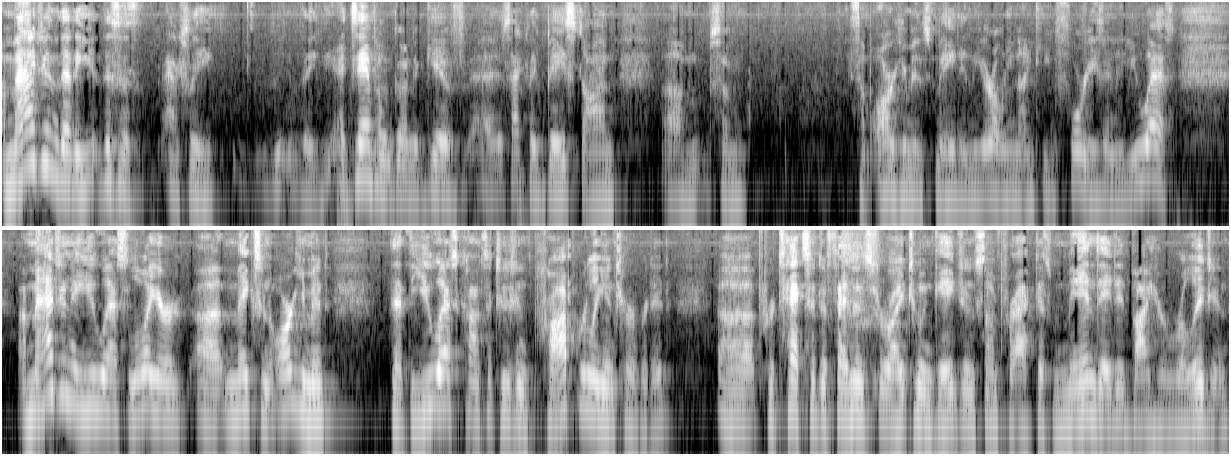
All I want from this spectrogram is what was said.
imagine that a, this is actually the, the, example I'm going to give is actually based on um, some some arguments made in the early 1940s in the U.S. Imagine a U.S. lawyer uh, makes an argument that the U.S. Constitution, properly interpreted, uh, protects a defendant's right to engage in some practice mandated by her religion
